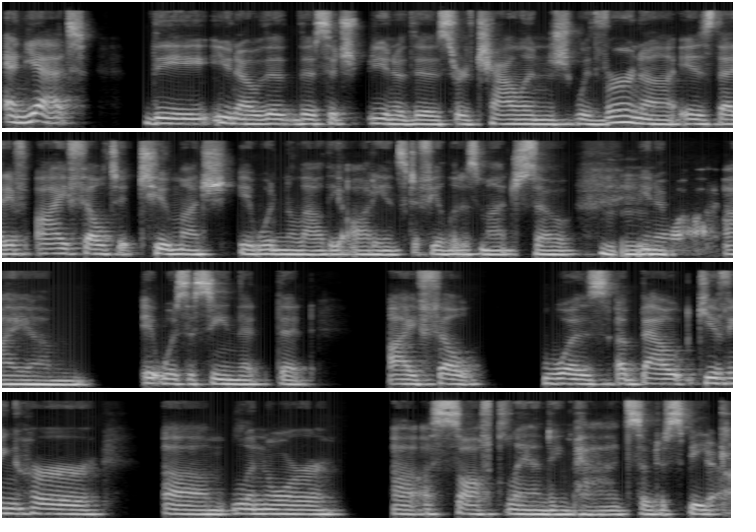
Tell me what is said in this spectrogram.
and yet the you know the the you know the sort of challenge with Verna is that if I felt it too much, it wouldn't allow the audience to feel it as much. So mm-hmm. you know, I um, it was a scene that that I felt was about giving her um, Lenore uh, a soft landing pad, so to speak. Yeah.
